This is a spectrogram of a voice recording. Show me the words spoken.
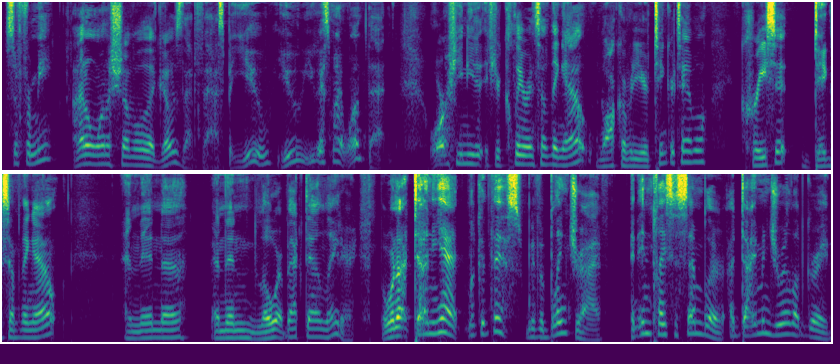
So for me, I don't want a shovel that goes that fast. But you, you, you guys might want that. Or if you need, if you're clearing something out, walk over to your tinker table, crease it, dig something out, and then uh, and then lower it back down later. But we're not done yet. Look at this. We have a blink drive, an in-place assembler, a diamond drill upgrade,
